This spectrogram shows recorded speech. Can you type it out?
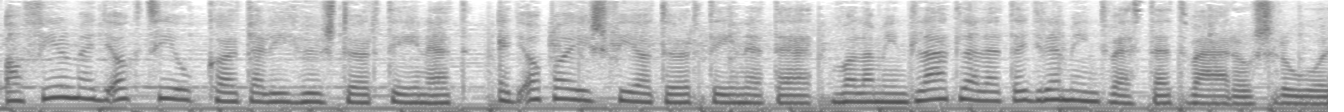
A film egy akciókkal teli hős történet, egy apa és fia története, valamint látlelet egy reményt vesztett városról.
